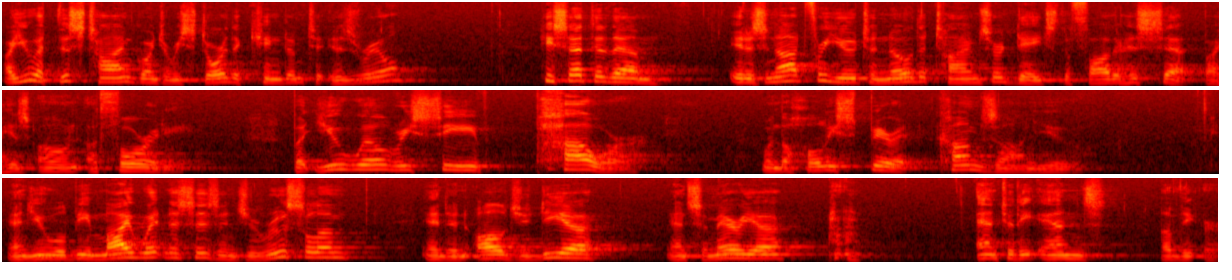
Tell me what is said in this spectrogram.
are you at this time going to restore the kingdom to Israel? He said to them, It is not for you to know the times or dates the Father has set by his own authority, but you will receive power when the Holy Spirit comes on you. And you will be my witnesses in Jerusalem and in all Judea and Samaria and to the ends of the earth.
